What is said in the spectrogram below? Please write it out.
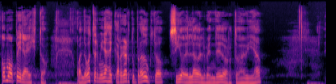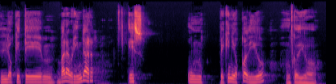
¿Cómo opera esto? Cuando vos terminás de cargar tu producto, sigo del lado del vendedor todavía, lo que te van a brindar es un pequeño código, un código,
